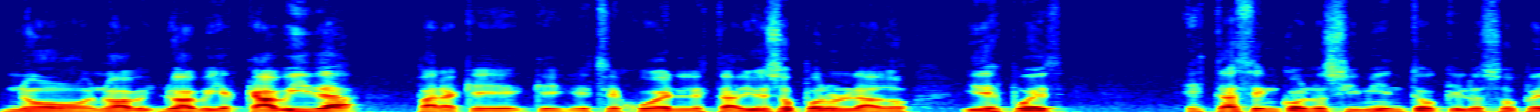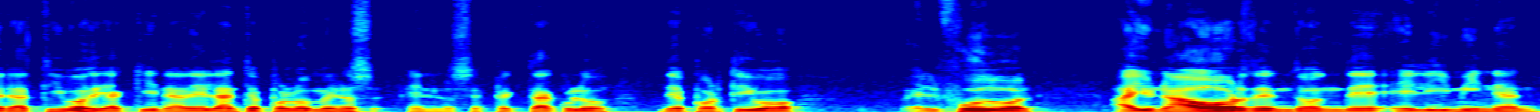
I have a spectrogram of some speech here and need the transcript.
no, no, no había cabida para que, que, se juegue en el estadio. Eso por un lado. Y después, ¿estás en conocimiento que los operativos de aquí en adelante, por lo menos en los espectáculos deportivos, el fútbol, hay una orden donde eliminan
